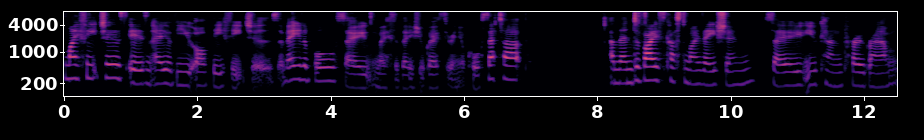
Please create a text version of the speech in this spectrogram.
My features is an overview of the features available. So most of those you'll go through in your call setup. And then device customization, so you can program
